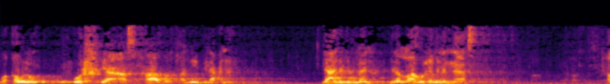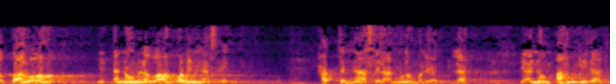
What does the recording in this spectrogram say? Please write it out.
وقوله أتبع أصحاب القليب لعنة لعنة ممن؟ من الله ولا من الناس؟ الظاهر والله أنه من الله ومن الناس أيضا. حتى الناس يلعنونهم والعياذ بالله لأنهم أهل لذلك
